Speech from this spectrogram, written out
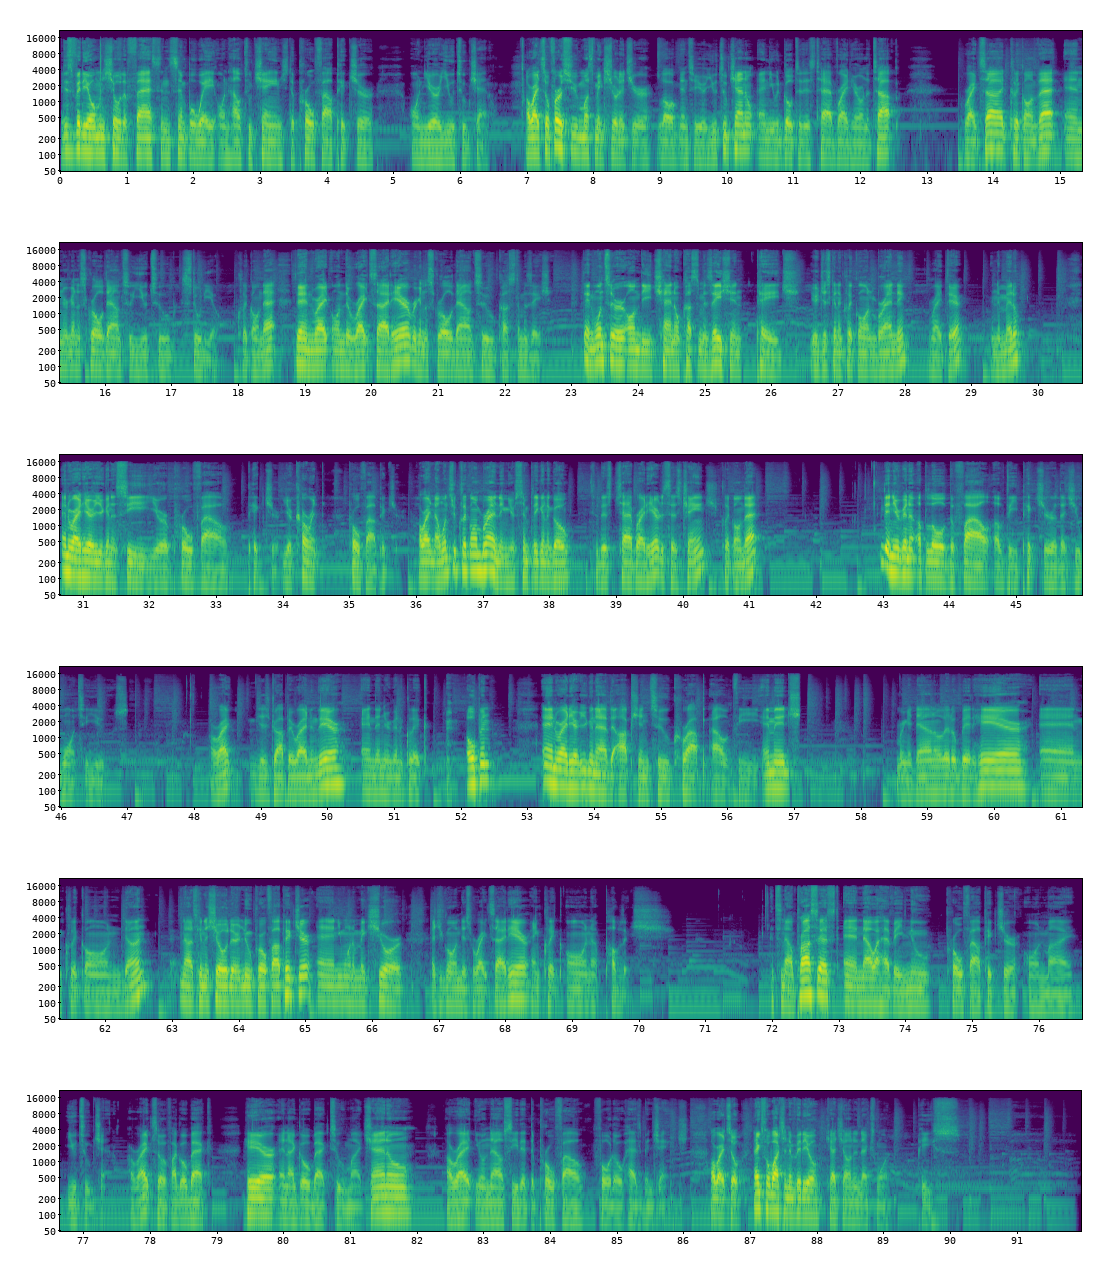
This video, I'm going to show the fast and simple way on how to change the profile picture on your YouTube channel. All right, so first you must make sure that you're logged into your YouTube channel and you would go to this tab right here on the top, right side, click on that, and you're going to scroll down to YouTube Studio. Click on that. Then right on the right side here, we're going to scroll down to customization. Then once you're on the channel customization page, you're just going to click on branding right there in the middle. And right here, you're gonna see your profile picture, your current profile picture. All right, now once you click on branding, you're simply gonna go to this tab right here that says change. Click on that. And then you're gonna upload the file of the picture that you want to use. All right, just drop it right in there. And then you're gonna click open. And right here, you're gonna have the option to crop out the image Bring it down a little bit here and click on done. Now it's going to show their new profile picture and you want to make sure that you go on this right side here and click on publish. It's now processed and now I have a new profile picture on my YouTube channel. All right, so if I go back here and I go back to my channel, all right, you'll now see that the profile photo has been changed. All right, so thanks for watching the video. Catch you on the next one. Peace.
